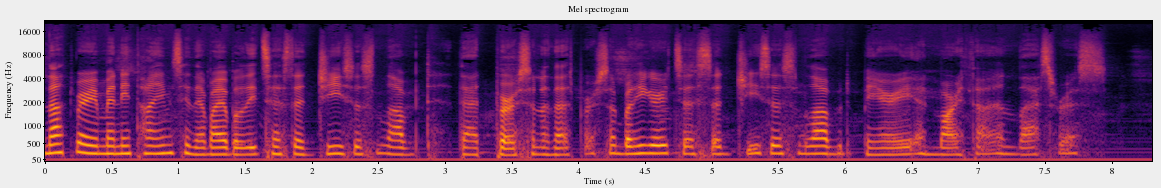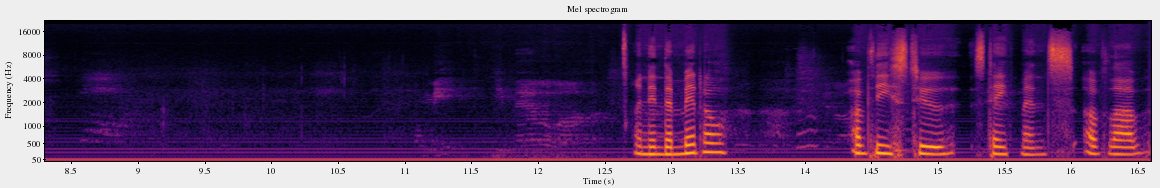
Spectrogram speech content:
Not very many times in the Bible it says that Jesus loved that person and that person, but here it says that Jesus loved Mary and Martha and Lazarus. And in the middle of these two statements of love.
